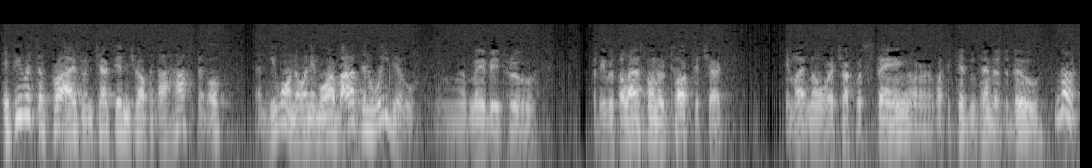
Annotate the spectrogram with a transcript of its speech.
If he was surprised when Chuck didn't show up at the hospital, then he won't know any more about it than we do. Well, that may be true. But he was the last one who talked to Chuck. He might know where Chuck was staying or what the kid intended to do. Look,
